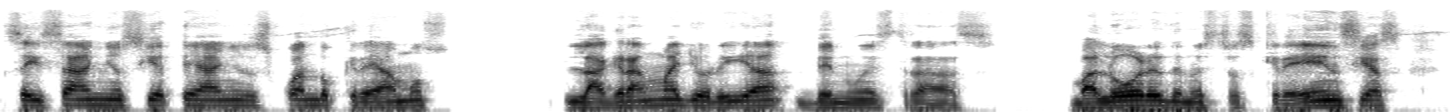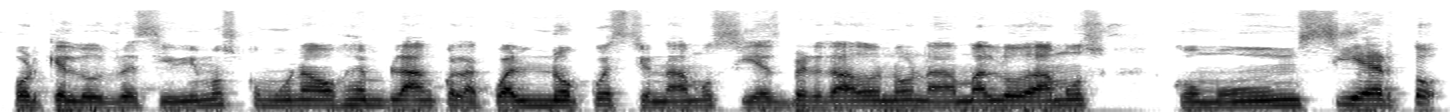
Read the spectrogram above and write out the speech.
6 años, 7 años es cuando creamos la gran mayoría de nuestros valores, de nuestras creencias, porque los recibimos como una hoja en blanco, la cual no cuestionamos si es verdad o no, nada más lo damos como un cierto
